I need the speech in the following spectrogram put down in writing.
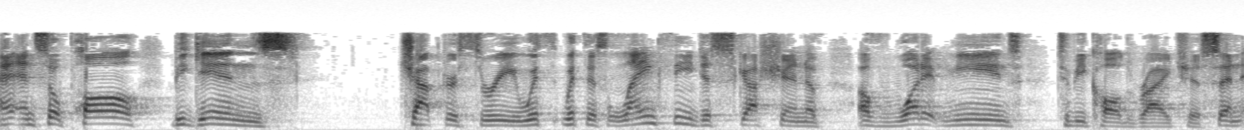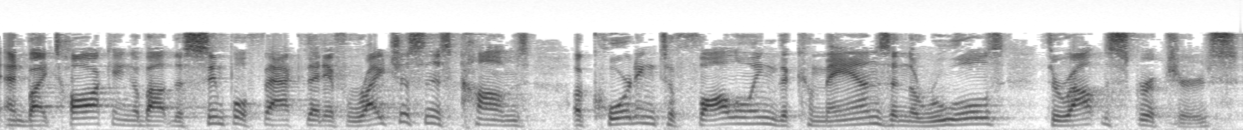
And, and so Paul begins chapter 3 with, with this lengthy discussion of, of what it means to be called righteous. And, and by talking about the simple fact that if righteousness comes according to following the commands and the rules throughout the scriptures,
